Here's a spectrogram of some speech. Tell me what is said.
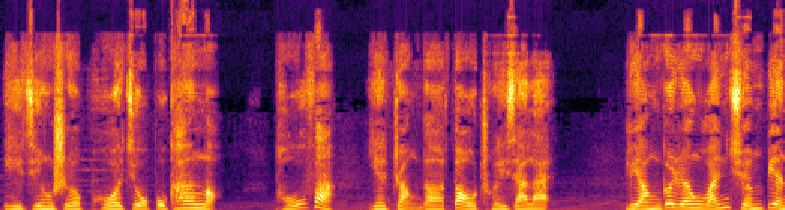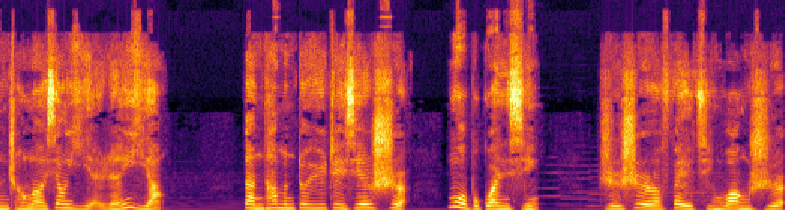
已经是破旧不堪了，头发也长得倒垂下来，两个人完全变成了像野人一样。但他们对于这些事漠不关心，只是废寝忘食，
